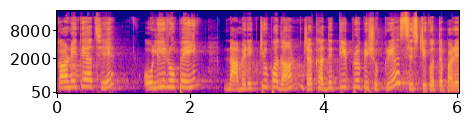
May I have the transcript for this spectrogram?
কারণ এতে আছে অলিরোপেইন নামের একটি উপাদান যা খাদ্যে তীব্র বিষক্রিয়া সৃষ্টি করতে পারে।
